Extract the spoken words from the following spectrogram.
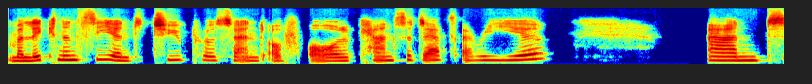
malignancy and 2% of all cancer deaths every year. And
